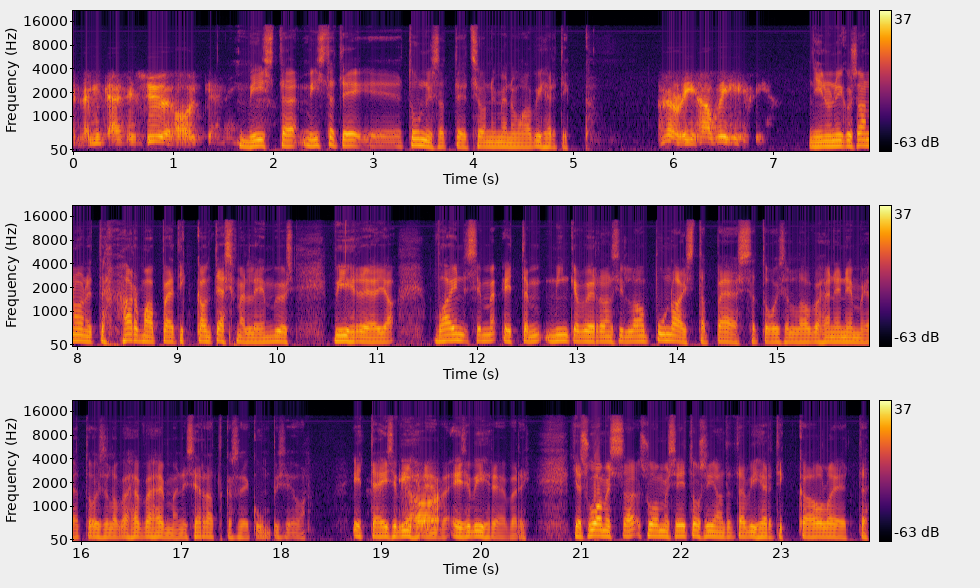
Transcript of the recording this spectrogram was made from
että mitä se syö oikein. Niin. Mistä, mistä te eh, tunnistatte, että se on nimenomaan vihertikka? Se oli ihan vihreä. Niin, no niin kuin sanoin, että harmaa päätikka on täsmälleen myös vihreä ja vain se, että minkä verran sillä on punaista päässä, toisella on vähän enemmän ja toisella vähän vähemmän, niin se ratkaisee kumpi se on. Että ei se, vihreä, ei se vihreä väri. Ja Suomessa, Suomessa ei tosiaan tätä vihertikkaa ole, että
